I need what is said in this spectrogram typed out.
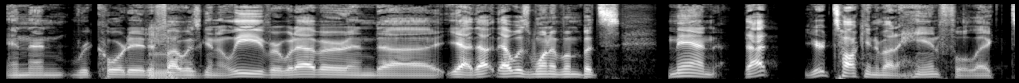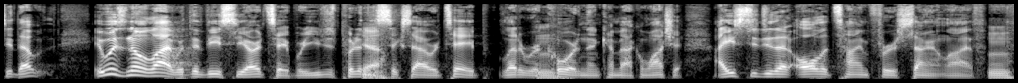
and then record it if Mm. I was going to leave or whatever. And uh, yeah, that that was one of them. But man, that you're talking about a handful. Like, dude, that it was no lie with the VCR tape where you just put in Yeah. the six hour tape, let it record, and then come back and watch it. I used to do that all the time for Silent Live Mm.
